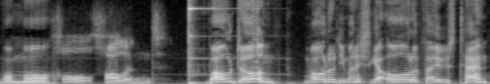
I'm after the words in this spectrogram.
One more. Paul Holland. Well done. Well done. You managed to get all of those 10.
